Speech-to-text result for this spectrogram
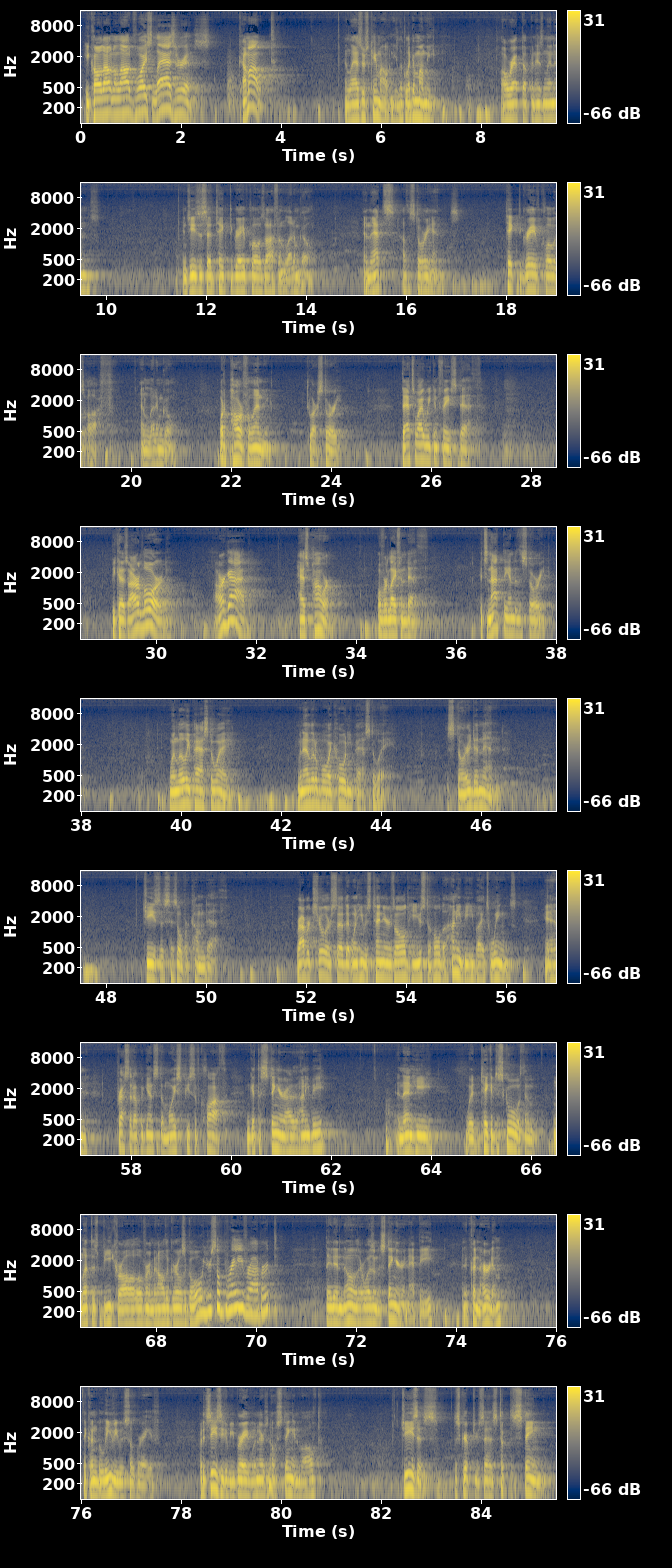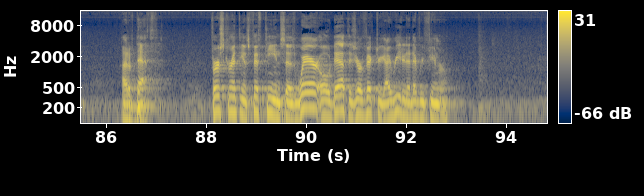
he called out in a loud voice, Lazarus, come out. And Lazarus came out, and he looked like a mummy, all wrapped up in his linens. And Jesus said, Take the grave clothes off and let him go. And that's how the story ends. Take the grave clothes off and let him go. What a powerful ending to our story. That's why we can face death. Because our Lord, our God, has power over life and death. It's not the end of the story. When Lily passed away, when that little boy Cody passed away, the story didn't end. Jesus has overcome death. Robert Schuller said that when he was 10 years old, he used to hold a honeybee by its wings and press it up against a moist piece of cloth and get the stinger out of the honeybee. And then he would take it to school with him and let this bee crawl all over him, and all the girls would go, Oh, you're so brave, Robert. They didn't know there wasn't a stinger in that bee, and it couldn't hurt him. They couldn't believe he was so brave. But it's easy to be brave when there's no sting involved. Jesus, the scripture says, took the sting out of death. 1 Corinthians 15 says, Where, O death, is your victory? I read it at every funeral.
